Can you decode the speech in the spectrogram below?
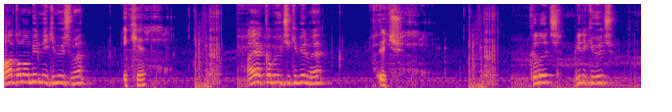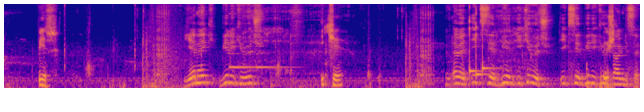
Pantolon 1 mi 2 mi 3 mü? iki, Ayakkabı 3 2 1 mi? üç, Kılıç 1 2 3. bir, Yemek 1 2 3. iki, Evet iksir 1 2 3. İksir 1 2 3 Üç. hangisi?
